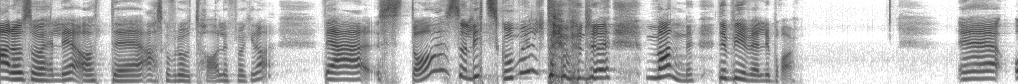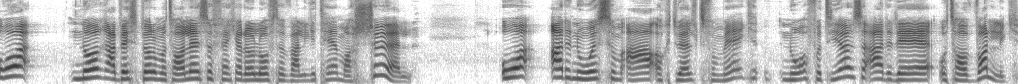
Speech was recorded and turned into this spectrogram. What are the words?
er da så heldig at eh, jeg skal få lov å tale for dere i dag. Det er stas og litt skummelt, men det blir veldig bra. Eh, og når jeg ble spurt om å tale, så fikk jeg da lov til å velge tema sjøl. Og er det noe som er aktuelt for meg nå for tida, så er det det å ta valg.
